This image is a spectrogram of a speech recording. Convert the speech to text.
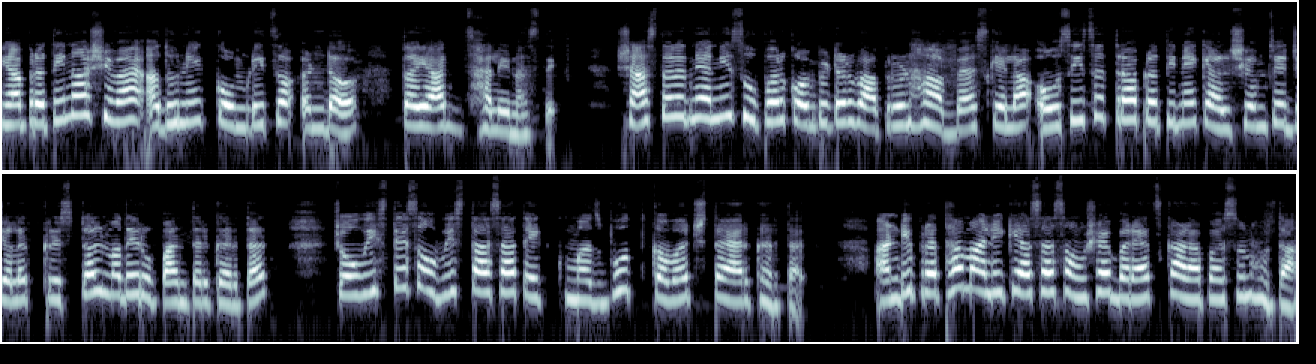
या प्रथिनाशिवाय आधुनिक कोंबडीचं अंड तयार झाले नसते. शास्त्रज्ञांनी सुपर कॉम्प्युटर वापरून हा अभ्यास केला. ओसी सतरा प्रथिने कॅल्शियमचे जलद क्रिस्टलमध्ये रूपांतर करतात. चोवीस ते सव्वीस तासात एक मजबूत कवच तयार करतात. अंडी प्रथम आली की असा संशय बऱ्याच काळापासून होता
